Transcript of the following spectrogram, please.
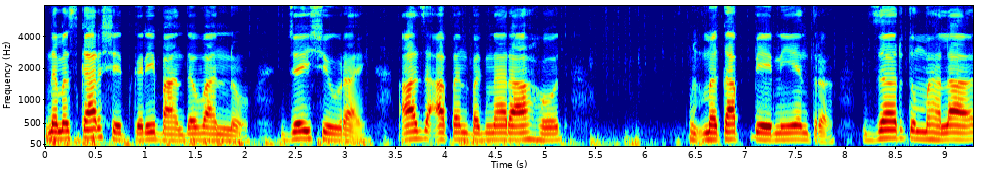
नमस्कार शेतकरी बांधवांनो जय शिवराय. आज आपण बघणार आहोत मका पेरणी यंत्र. जर तुम्हाला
